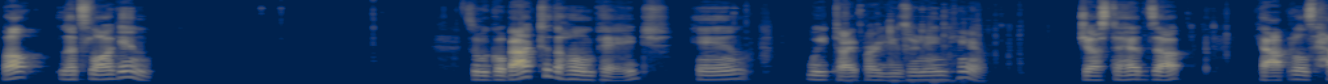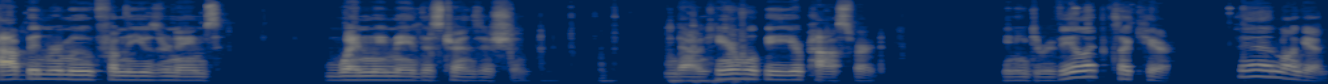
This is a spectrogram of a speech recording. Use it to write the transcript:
Well, let's log in. So we go back to the home page, and we type our username here. Just a heads up, capitals have been removed from the usernames when we made this transition. And down here will be your password. You need to reveal it, click here and log in.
